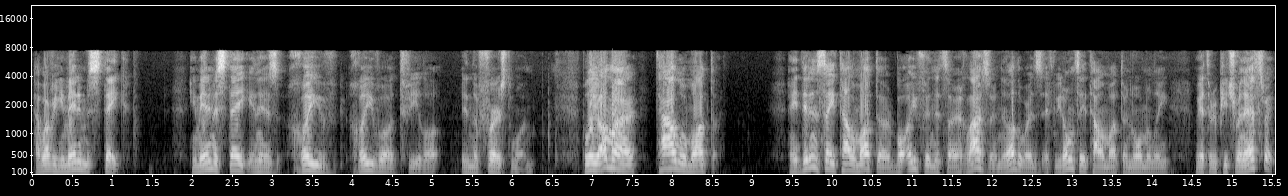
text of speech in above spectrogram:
However, he made a mistake. He made a mistake in his chayiv chayiva tefillah in the first one. Amar talumata. And he didn't say talumata, but oifin tzarech lazer. In other words, if we don't say talumata normally, we have to repeat Shemona Esrei.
